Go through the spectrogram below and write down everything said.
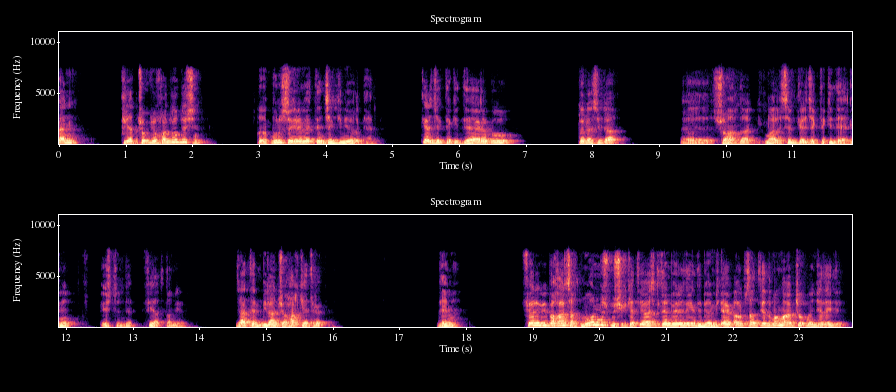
Ben fiyat çok yukarıda olduğu için bunu söylemekten çekiniyorum yani. Gelecekteki değeri bu. Dolayısıyla e, şu anda maalesef gelecekteki değerinin üstünde fiyatlanıyor. Zaten bilanço hak getiren değil mi? Şöyle bir bakarsak ne olmuş bu şirket ya? Eskiden böyle değildi. Ben bir yer alıp satıyordum ama çok öncedeydi.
